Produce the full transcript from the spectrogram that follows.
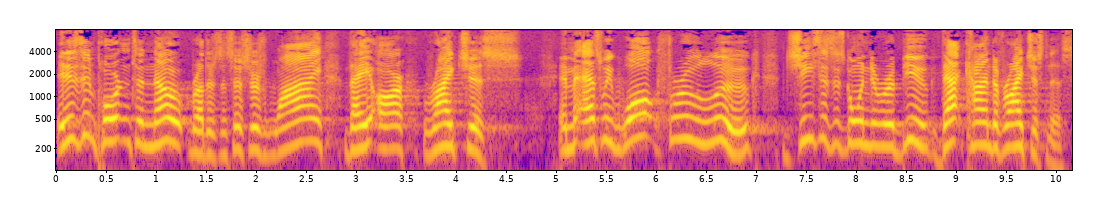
It is important to note, brothers and sisters, why they are righteous. And as we walk through Luke, Jesus is going to rebuke that kind of righteousness.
